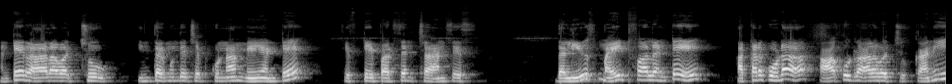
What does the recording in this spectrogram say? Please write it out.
అంటే రాలవచ్చు. ఇంతకుముందే చెప్పుకున్నాం మే అంటే fifty percent chances the leaves might fall అంటే అక్కడ కూడా ఆకులు రాలవచ్చు కానీ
